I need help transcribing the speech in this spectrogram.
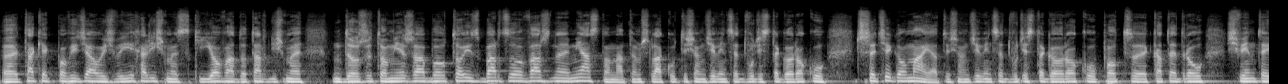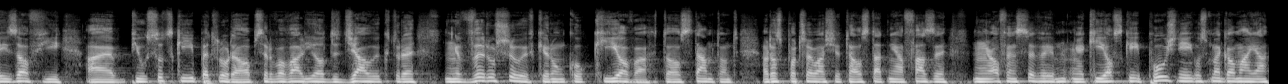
e, tak jak powiedziałeś, wyjechaliśmy z Kijowa, dotarliśmy do Żytomierza, bo to jest bardzo ważne miasto na tym szlaku 1920 roku. 3 maja 1920 roku pod katedrą świętej Zofii Piłsudski i Petlura obserwowali oddziały, które wyruszyły w kierunku Kijowa. To stamtąd rozpoczęła się ta ostatnia fazy ofensywy kijowskiej. Później 8 maja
